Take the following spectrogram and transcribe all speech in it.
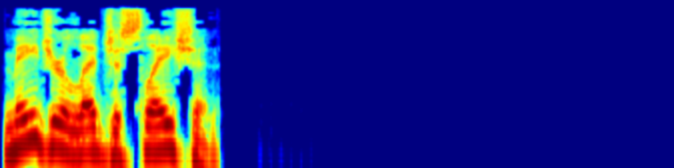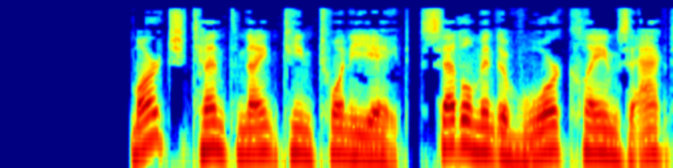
Major legislation March 10, 1928, Settlement of War Claims Act.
